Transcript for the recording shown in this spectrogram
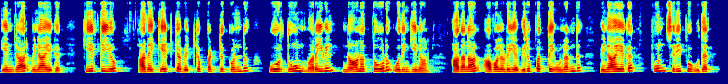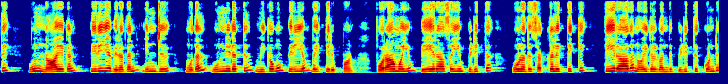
என்றார் விநாயகர். கீர்த்தியோ அதை கேட்க வெட்கப்பட்டு கொண்டு ஓர் தூண் மறைவில் நாணத்தோடு ஒதுங்கினாள். அதனால் அவளுடைய விருப்பத்தை உணர்ந்து விநாயகர் புன் சிரிப்பு உதர்த்தி உன் நாயகன் பிரிய விரதன் இன்று முதல் உன்னிடத்தில் மிகவும் பிரியம் வைத்திருப்பான். பொறாமையும் பேராசையும் பிடித்த உனது சக்களத்திக்கு தீராத நோய்கள் வந்து பிடித்து கொண்டு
